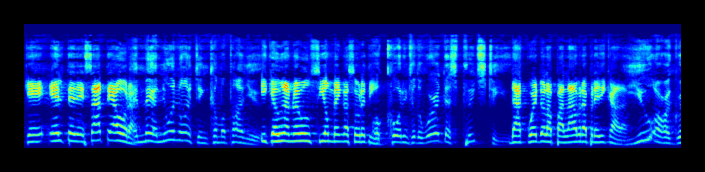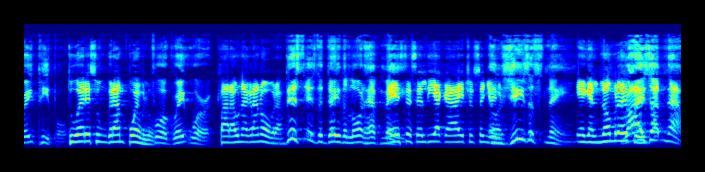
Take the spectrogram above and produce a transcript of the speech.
Que él te desate ahora And may a new anointing come upon you y que una nueva unción venga sobre ti. according to the word that's preached to you. De acuerdo a la palabra predicada. You are a great people Tú eres un gran pueblo for a great work. para una gran obra. This is the day the Lord have Este made. es el día que ha hecho el In Señor. Jesus' name, En el nombre de rise Jesús, up now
